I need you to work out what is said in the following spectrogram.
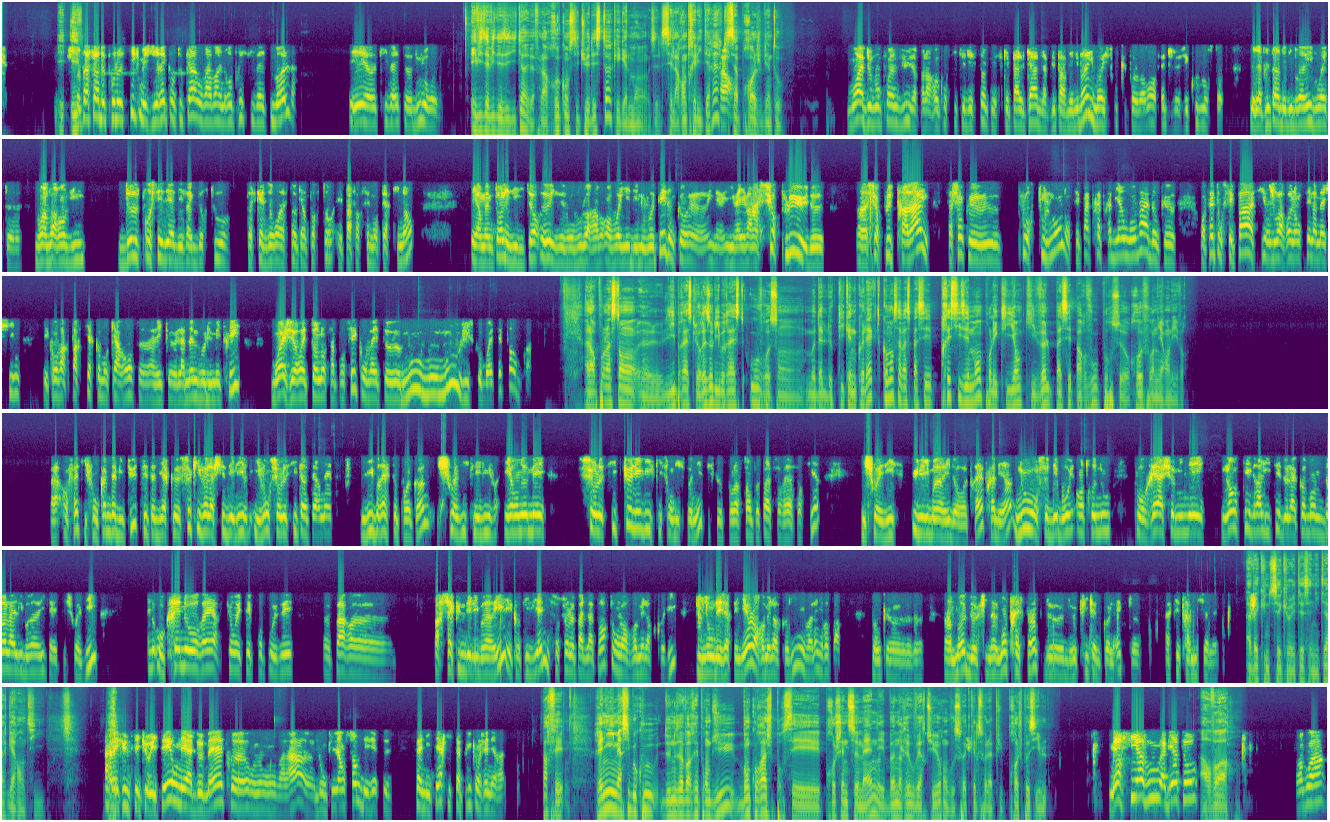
je ne peux pas faire de pronostic, mais je dirais qu'en tout cas, on va avoir une reprise qui va être molle et euh, qui va être douloureuse. Et vis-à-vis des éditeurs, il va falloir reconstituer des stocks également. C'est la rentrée littéraire qui s'approche bientôt. Moi, de mon point de vue, il va falloir reconstituer des stocks, mais ce qui n'est pas le cas de la plupart des librairies. Moi, il se trouve que pour le moment, en fait, j'écoule mon stock. Mais la plupart des librairies vont être, euh, vont avoir envie de procéder à des vagues de retour parce qu'elles auront un stock important et pas forcément pertinent. Et en même temps, les éditeurs, eux, ils vont vouloir envoyer des nouveautés. Donc, euh, il va y avoir un surplus de, un surplus de travail, sachant que pour tout le monde, on ne sait pas très très bien où on va. Donc, euh, en fait, on ne sait pas si on doit relancer la machine et qu'on va repartir comme en 40 euh, avec euh, la même volumétrie, moi j'aurais tendance à penser qu'on va être euh, mou, mou, mou jusqu'au mois de septembre. Quoi. Alors pour l'instant, euh, Librest, le réseau Librest ouvre son modèle de click and collect. Comment ça va se passer précisément pour les clients qui veulent passer par vous pour se refournir en livres? Bah, En fait, ils font comme d'habitude, c'est-à-dire que ceux qui veulent acheter des livres, ils vont sur le site internet librest.com, ils choisissent les livres et on ne met sur le site que les livres qui sont disponibles, puisque pour l'instant on peut pas se réassortir. Ils choisissent une librairie de retrait, très bien. Nous, on se débrouille entre nous pour réacheminer l'intégralité de la commande dans la librairie qui a été choisie, aux créneaux horaires qui ont été proposés euh, par euh, par chacune des librairies. Et quand ils viennent, ils sont sur le pas de la porte, on leur remet leur colis. Ils l'ont déjà payé, on leur remet leur colis et voilà, ils repartent. Donc euh, un mode finalement très simple de, de click and collect assez traditionnel avec une sécurité sanitaire garantie. Avec une sécurité, on est à 2 mètres, on, voilà, donc l'ensemble des gestes sanitaires qui s'appliquent en général. Parfait. Rémi, merci beaucoup de nous avoir répondu. Bon courage pour ces prochaines semaines et bonne réouverture. On vous souhaite qu'elle soit la plus proche possible. Merci à vous, à bientôt. Au revoir. Au revoir.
